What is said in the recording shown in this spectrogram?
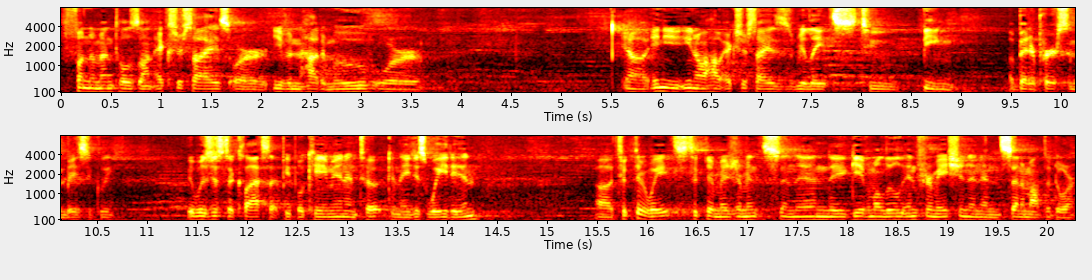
fundamentals on exercise or even how to move or uh, any, you know, how exercise relates to being a better person, basically. It was just a class that people came in and took, and they just weighed in uh, took their weights, took their measurements, and then they gave them a little information and then sent them out the door.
